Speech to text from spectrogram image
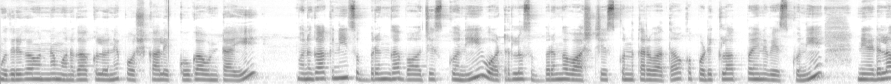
ముదురుగా ఉన్న మునగాకులోనే పోషకాలు ఎక్కువగా ఉంటాయి. మునగాకుని శుభ్రంగా బాగు చేసుకొని వాటర్లో శుభ్రంగా వాష్ చేసుకున్న తర్వాత ఒక పొడి క్లాత్ పైన వేసుకొని నీడలో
